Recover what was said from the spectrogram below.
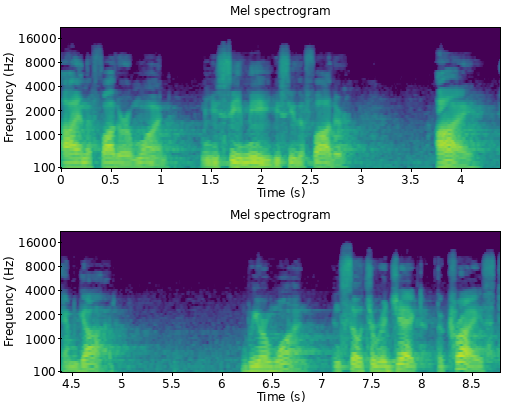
I and the Father are one. When you see me, you see the Father. I am God. We are one. And so to reject the Christ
